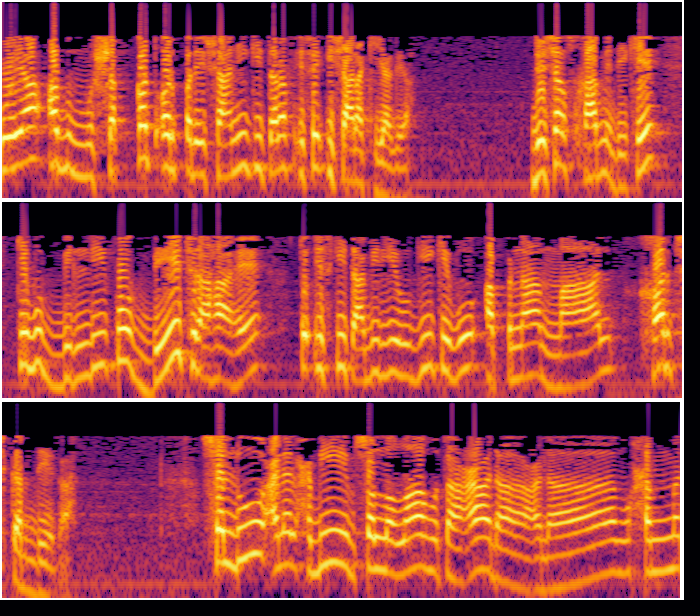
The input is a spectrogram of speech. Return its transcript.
گویا اب مشقت اور پریشانی کی طرف اسے اشارہ کیا گیا۔ جو شخص خواب میں دیکھے کہ وہ بلی کو بیچ رہا ہے، تو اس کی تعبیر یہ ہوگی کہ وہ اپنا مال خرچ کر دے گا۔ صلو علی الحبیب صلی اللہ تعالی علی محمد۔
